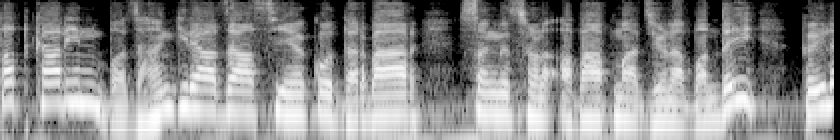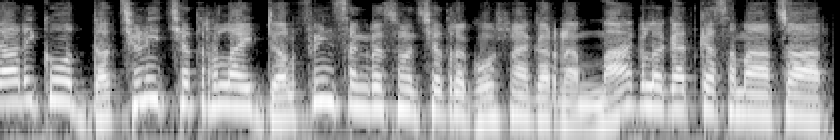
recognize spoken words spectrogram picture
तत्कालीन बझाङ्गी राजा सिंहको दरबार संरक्षण अभावमा जीर्ण बन्दै कैलालीको दक्षिणी क्षेत्रलाई डल्फिन संरक्षण क्षेत्र घोषणा गर्न माग लगायतका समाचार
